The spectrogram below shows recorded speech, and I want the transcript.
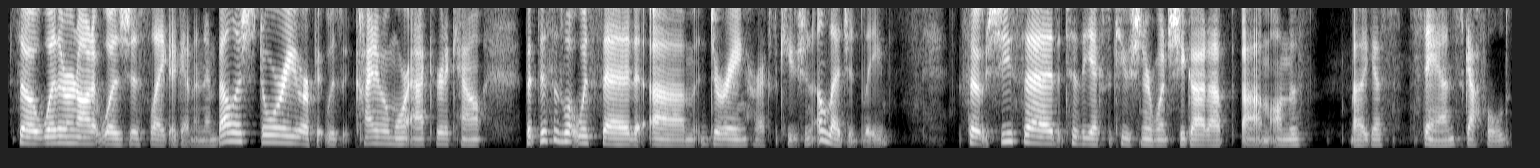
so whether or not it was just like again an embellished story or if it was kind of a more accurate account but this is what was said um, during her execution allegedly. So she said to the executioner once she got up um, on this i guess stand scaffold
